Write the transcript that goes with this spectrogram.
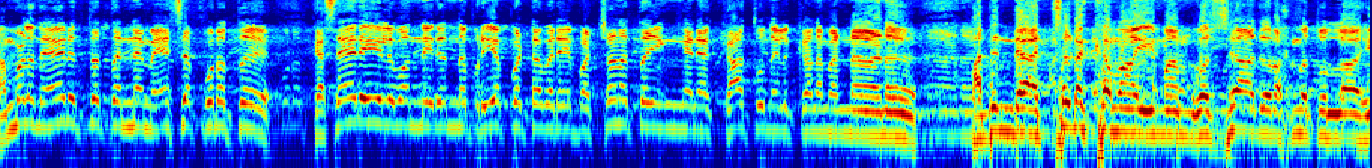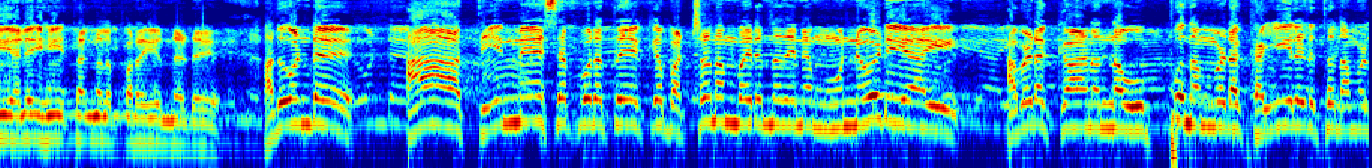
നമ്മൾ നേരത്തെ തന്നെ മേശപ്പുറത്ത് കസേരയിൽ വന്നിരുന്ന് പ്രിയപ്പെട്ടവരെ ഭക്ഷണത്തെ ഇങ്ങനെ കാത്തു നിൽക്കണമെന്നാണ് അതിന്റെ അച്ചടക്കമായി ഇമാം റഹ്മത്തുല്ലാഹി അലഹി തങ്ങൾ പറയുന്നത്. അതുകൊണ്ട് ആ തീന്മേശപ്പുറത്തേക്ക് ഭക്ഷണം വരുന്നതിന് മുന്നോടിയായി അവിടെ കാണുന്ന ഉപ്പ് നമ്മുടെ കയ്യിലെടുത്ത് നമ്മൾ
